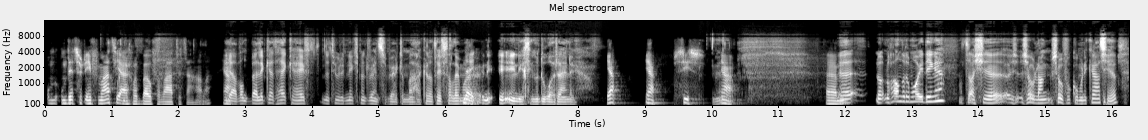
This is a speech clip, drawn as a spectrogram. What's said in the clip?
om, om dit soort informatie eigenlijk boven water te halen. Ja, ja want Bellingcat hacken heeft natuurlijk niks met ransomware te maken. Dat heeft alleen maar nee. een inlichting doel uiteindelijk. Ja, ja precies. Ja. Um, uh, nog andere mooie dingen? Want als je zo lang zoveel communicatie hebt.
